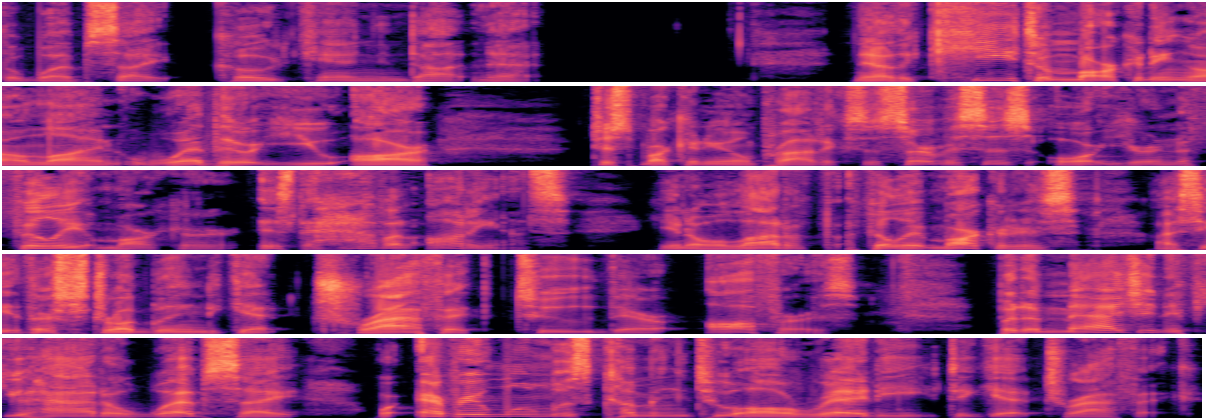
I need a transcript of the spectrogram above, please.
the website, codecanyon.net. Now, the key to marketing online, whether you are just marketing your own products and services or you're an affiliate marketer, is to have an audience. You know, a lot of affiliate marketers, I see they're struggling to get traffic to their offers. But imagine if you had a website where everyone was coming to already to get traffic.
